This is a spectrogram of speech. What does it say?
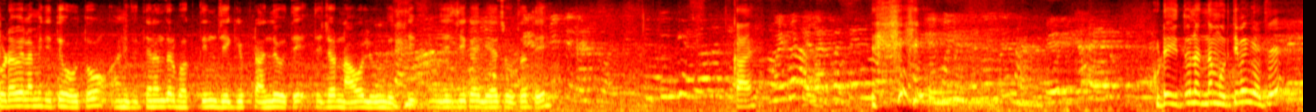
थोडा वेळ आम्ही तिथे होतो आणि तिथे नंतर भक्तीन जे गिफ्ट आणले होते त्याच्यावर नावं लिहून घेतली. म्हणजे जे काही लिहायचं होतं ते. काय? कुठे? इथूनच ना? मूर्ती पण घ्यायचे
